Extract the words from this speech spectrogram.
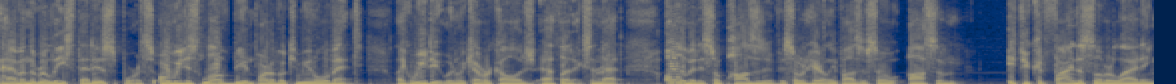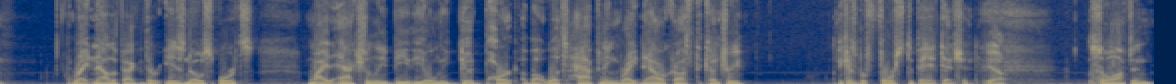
having the release that is sports. Or we just love being part of a communal event like we do when we cover college athletics. And that all of it is so positive, is so inherently positive, so awesome. If you could find a silver lining, right now, the fact that there is no sports might actually be the only good part about what's happening right now across the country because we're forced to pay attention. Yeah. So often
